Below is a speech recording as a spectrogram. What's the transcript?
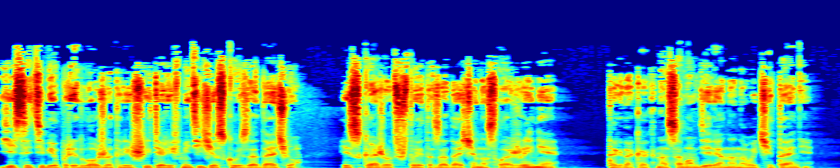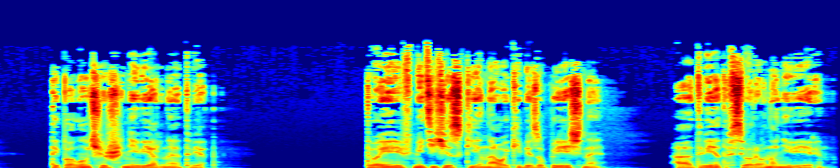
Если тебе предложат решить арифметическую задачу и скажут, что это задача на сложение, тогда как на самом деле она на вычитание, ты получишь неверный ответ. Твои арифметические навыки безупречны, а ответ все равно неверен.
